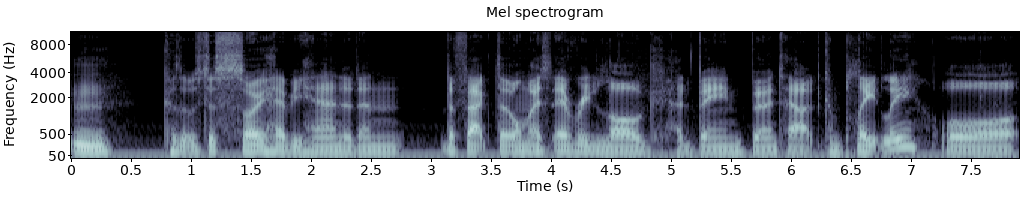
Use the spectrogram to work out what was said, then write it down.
Mm. because it was just so heavy-handed, and the fact that almost every log had been burnt out completely or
